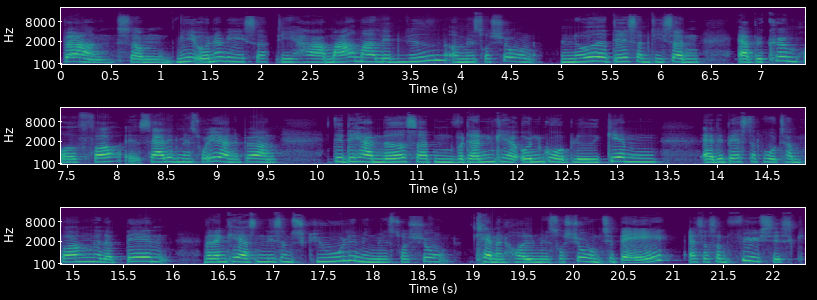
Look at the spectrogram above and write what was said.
børn, som vi underviser, de har meget, meget lidt viden om menstruation. Noget af det, som de sådan er bekymrede for, øh, særligt menstruerende børn, det er det her med, sådan, hvordan kan jeg undgå at bløde igennem? Er det bedst at bruge tampon eller bind? Hvordan kan jeg sådan ligesom skjule min menstruation? Kan man holde menstruation tilbage, altså sådan fysisk?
